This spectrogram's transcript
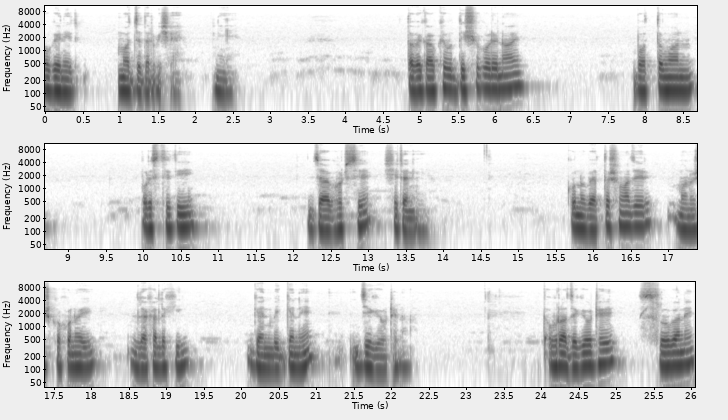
ও জ্ঞানীর মর্যাদার বিষয় নিয়ে। তবে কাউকে উদ্দেশ্য করে নয়, বর্তমান পরিস্থিতি যা ঘটছে সেটা নিয়ে। কোনো ব্যর্থ সমাজের মানুষ কখনোই লেখালেখি জ্ঞান বিজ্ঞানে জেগে ওঠে না। ওরা জেগে ওঠে স্লোগানে,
